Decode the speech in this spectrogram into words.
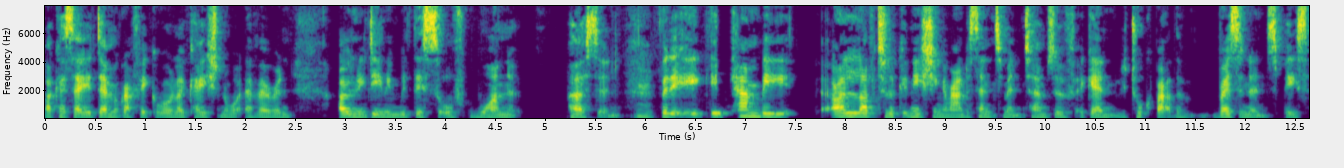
like I say, a demographic or a location or whatever, and only dealing with this sort of one person. Mm. But it, it can be I love to look at niching around a sentiment in terms of, again, we talk about the resonance piece.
